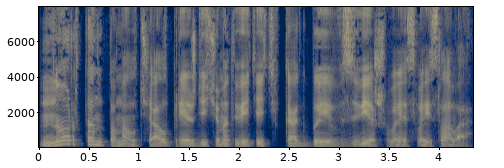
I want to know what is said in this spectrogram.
Нортон помолчал, прежде чем ответить, как бы взвешивая свои слова.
